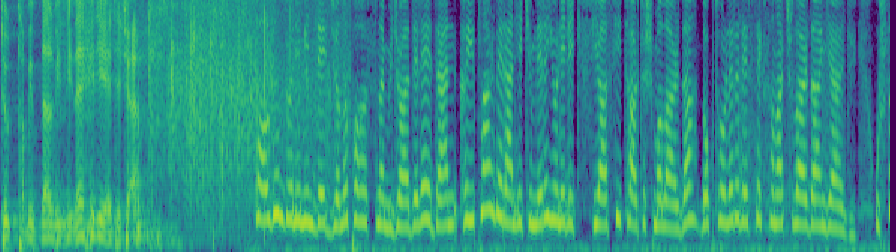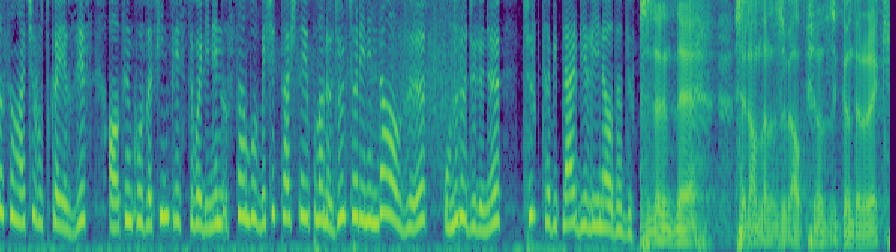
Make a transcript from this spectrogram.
Türk Tabipler Birliği'ne hediye edeceğim. Salgın döneminde canı pahasına mücadele eden, kayıplar veren hekimlere yönelik siyasi tartışmalarda doktorlara destek sanatçılardan geldi. Usta sanatçı Rutkay Aziz, Altın Koza Film Festivali'nin İstanbul Beşiktaş'ta yapılan ödül töreninde aldığı onur ödülünü Türk Tabipler Birliği'ne adadı. Sizlerin de selamlarınızı ve alkışlarınızı göndererek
